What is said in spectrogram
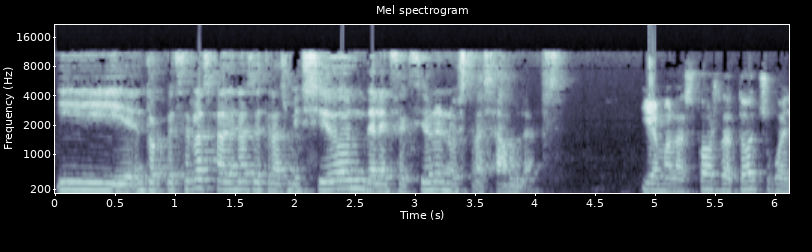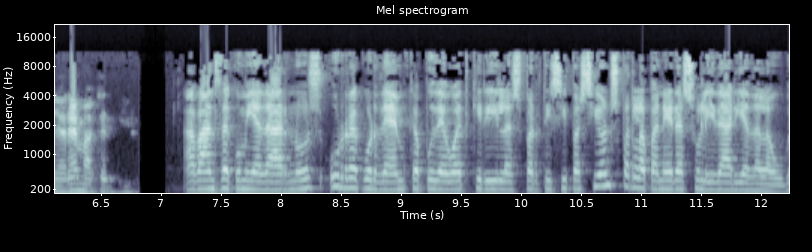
y entorpecer las cadenas de transmisión de la infección en nuestras aulas. I amb l'esforç de tots guanyarem aquest virus. Abans d'acomiadar-nos, us recordem que podeu adquirir les participacions per la panera solidària de la UB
